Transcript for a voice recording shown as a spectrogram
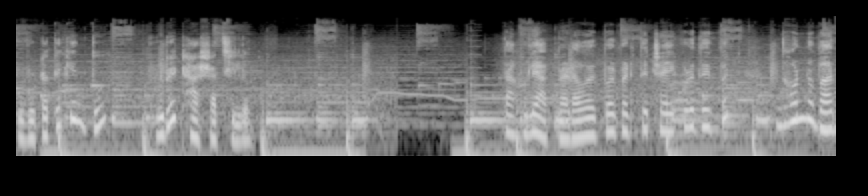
পুরোটাতে কিন্তু পুরে ঠাসা ছিল। তাহলে আপনারাও একবার বাড়িতে ট্রাই করে দেখবেন। ধন্যবাদ।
